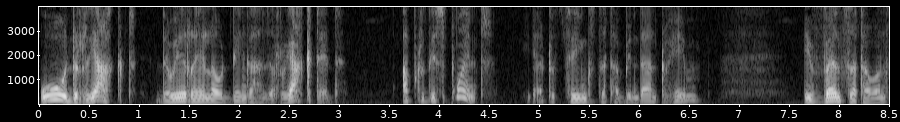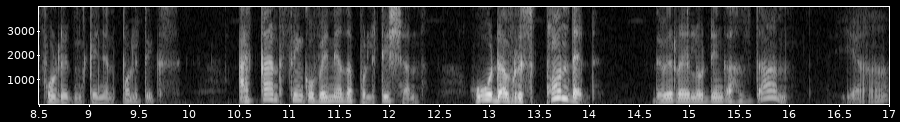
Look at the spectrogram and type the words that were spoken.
who would react the way Raila Odinga has reacted up to this point. Yeah, to things that have been done to him, events that have unfolded in Kenyan politics. I can't think of any other politician who would have responded the way Raila Odinga has done. Yeah.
